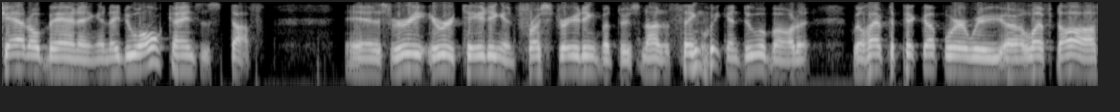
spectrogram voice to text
shadow banning, and they do all kinds of stuff. And it's very irritating and frustrating, but there's not a thing we can do about it. We'll have to pick up where we uh, left off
